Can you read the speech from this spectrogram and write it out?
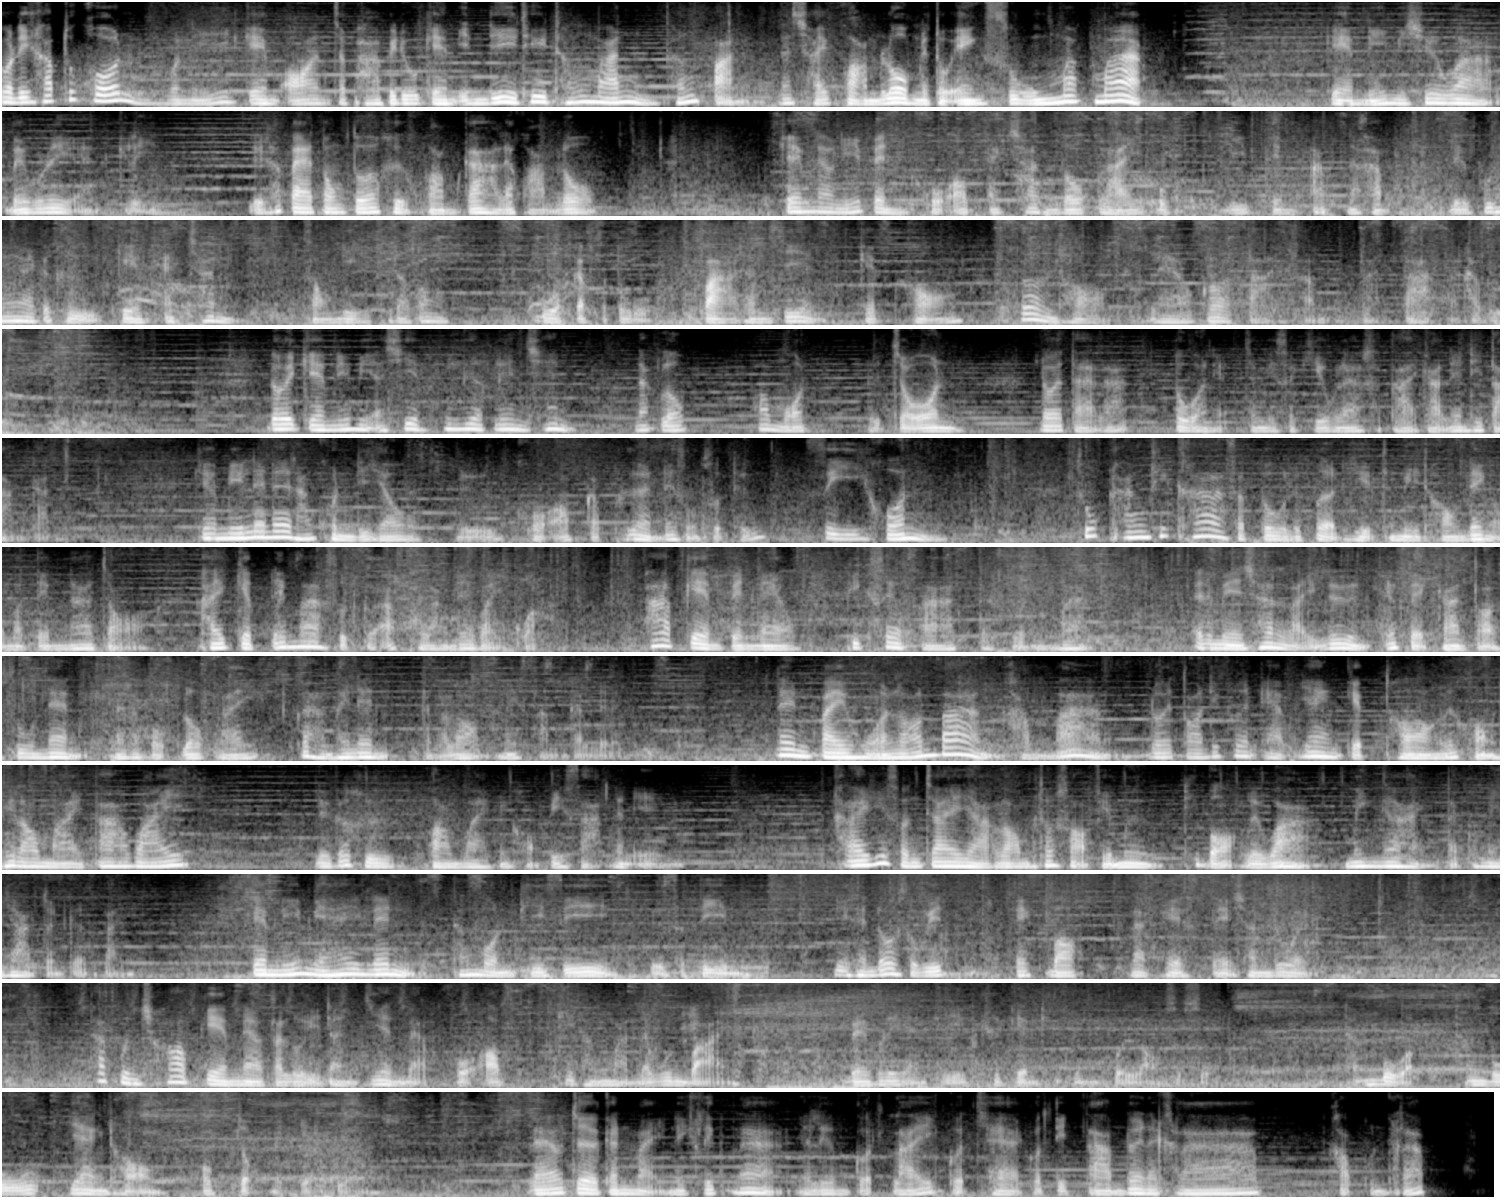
สวัสดีครับทุกคนวันนี้เกมออนจะพาไปดูเกมอินดี้ที่ทั้งมัน ทั้งปั่น และใช้ความโลภในตัวเองสูงมาก ๆ เกมนี้มีชื่อว่า Bravery and Greed หรือถ้าแปลตรงตัวก็คือความกล้าและความโลภเกมแนวนี้เป็น Co-op Action โลกไลท์บุกดีเต็มอัพนะครับ หรือพูดง่ายๆก็คือเกมแอคชั่น 2D ที่เราต้อง บวกกับศัตรูฝ่าดันเจียน เก็บของเพิ่มทองแล้วก็ตายซ้ำตายซากนะครับ โดยเกมนี้มีอาชีพให้เลือกเล่นเช่น นักรบพ่อมดหรือโจร โดยแต่ละตัวเนี่ยจะมีสกิลและสไตล์การเล่นที่ต่างกัน เกมนี้เล่นได้ทั้งคนเดียวหรือโคออฟกับเพื่อนได้สูงสุดถึง 4 คน ทุกครั้งที่ฆ่าศัตรูหรือเปิดหีบจะมีทองเด้งออกมาเต็มหน้าจอ ใครเก็บได้มากสุดก็อัพพลังได้ไวกว่า ภาพเกมเป็นแนวพิกเซลอาร์ตแต่สวยมากแอนิเมชันไหลลื่น เอฟเฟกต์การต่อสู้แน่น และระบบโลกไร้ก็ทำให้เล่นแต่ละรอบไม่ซ้ำกันเลย เล่นไปหัวร้อนบ้างขำบ้าง โดยตอนที่เพื่อนแอบแย่งเก็บทองหรือของที่เราหมายตาไว้ หรือก็คือความไวเป็นของปีศาจนั่นเอง ใครที่สนใจอยากลองมาทดสอบฝีมือที่บอกเลยว่าไม่ง่ายแต่ก็ไม่ยากจนเกินไป เกมนี้มีให้เล่นทั้งบน PC หรือ Steam Nintendo Switch Xbox และ PlayStation ด้วย ถ้าคุณชอบเกมแนวตะลุยดันเจียนแบบโคออฟที่ทั้งมันและวุ่นวาย Bravery and Greed คือเกมที่คุณควรลองสุดๆ ทั้งบวก ทั้งบู๊ แย่งทอง ครบจบในเกมเดียว แล้วเจอกันใหม่ในคลิปหน้า อย่าลืมกดไลค์ กดแชร์ กดติดตามด้วยนะครับ ขอบคุณครับ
